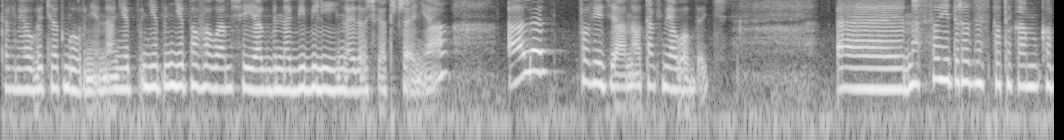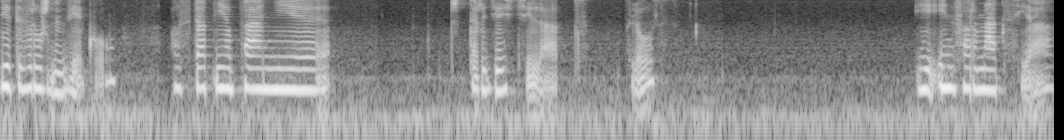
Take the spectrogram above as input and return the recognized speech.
Tak miało być odgórnie. No nie, nie, nie powołam się jakby na biblijne doświadczenia, ale powiedziano, tak miało być. E, na swojej drodze spotykam kobiety w różnym wieku. Ostatnio panie 40 lat plus i informacja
